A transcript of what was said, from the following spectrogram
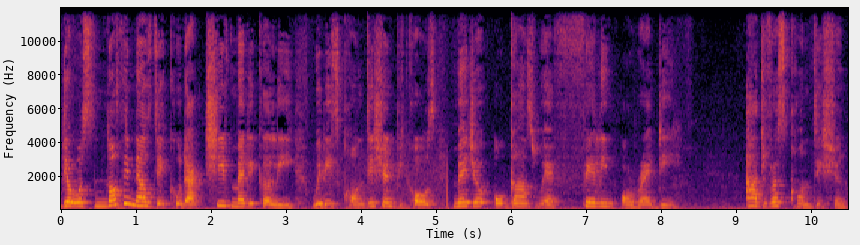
There was nothing else they could achieve medically with his condition because major organs were failing already. Adverse condition.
